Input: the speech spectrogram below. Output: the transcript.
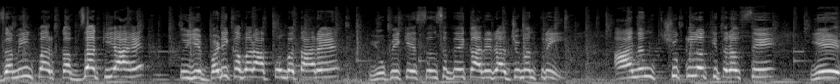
ज़मीन पर कब्जा किया है तो ये बड़ी खबर आपको बता रहे हैं। यूपी के संसदीय कार्य राज्य मंत्री आनंद शुक्ल की तरफ़ से ये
